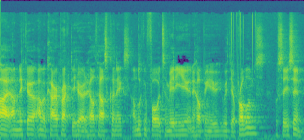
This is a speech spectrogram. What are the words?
Hi, I'm Nico. I'm a chiropractor here at Health House Clinics. I'm looking forward to meeting you and helping you with your problems. We'll see you soon.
